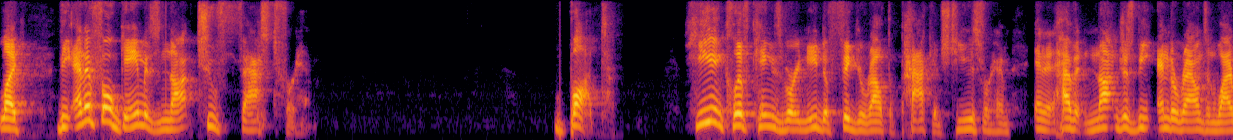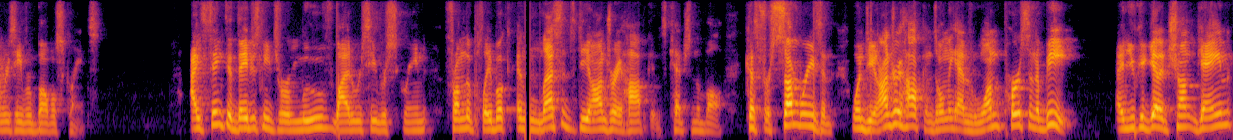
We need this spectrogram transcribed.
Like the NFL game is not too fast for him. But he and Cliff Kingsbury need to figure out the package to use for him and have it not just be end arounds and wide receiver bubble screens. I think that they just need to remove wide receiver screen from the playbook unless it's DeAndre Hopkins catching the ball. Because for some reason, when DeAndre Hopkins only has one person to beat and you could get a chunk gain,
